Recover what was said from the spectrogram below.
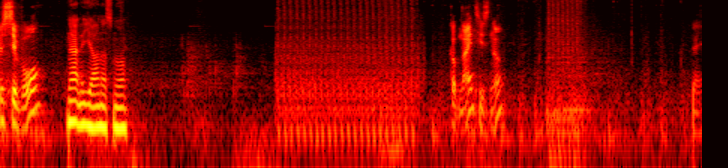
Wisst ihr wo? Nein, nee, Jana ist nur. Ich glaub 90s, ne? Nee.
